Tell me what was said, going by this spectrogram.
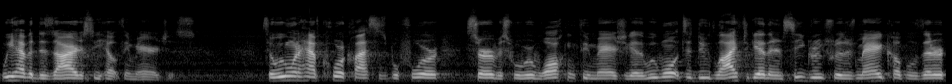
we have a desire to see healthy marriages. So we want to have core classes before service where we're walking through marriage together. We want to do life together and see groups where there's married couples that are,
